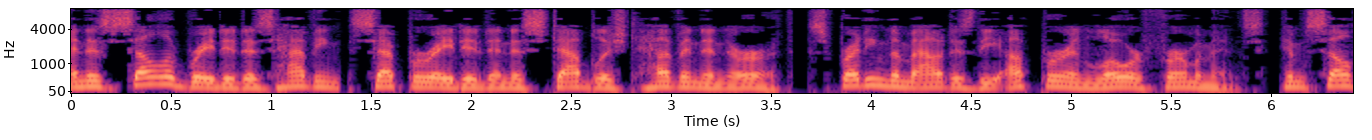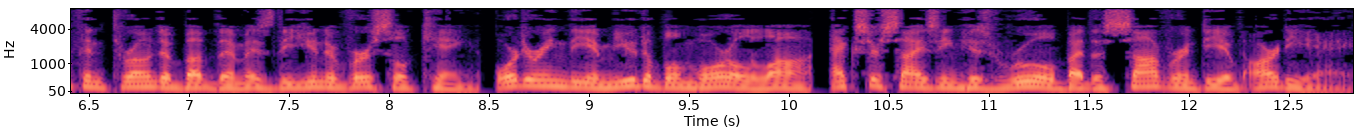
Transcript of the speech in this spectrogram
and is celebrated as having separated and established heaven and earth, spreading them out as the upper and lower firmaments, himself enthroned above them as the universal king, ordering the immutable moral law, exercising his rule by the sovereignty of Ardya.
